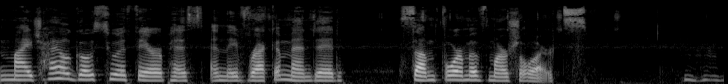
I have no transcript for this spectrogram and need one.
my child goes to a therapist and they've recommended some form of martial arts. Mm-hmm.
